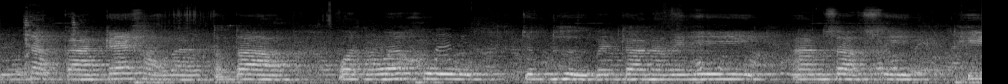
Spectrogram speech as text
รู้จักการแก้ไขปัญหาต่างๆวันไหว้ครูจึงถือเป็นการทำพิธีอันศักดิ์สิทธิ์ที่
